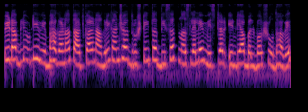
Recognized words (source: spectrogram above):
पी डब्ल्यू डी विभागानं तात्काळ नागरिकांच्या दृष्टीत दिसत नसलेले मिस्टर इंडिया बल्ब शोधावेत.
